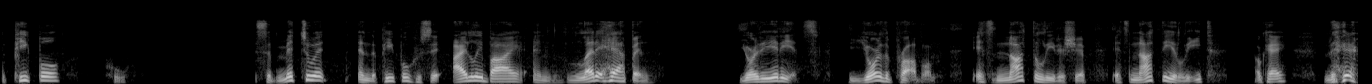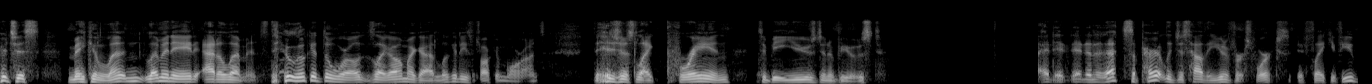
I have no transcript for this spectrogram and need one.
The people who submit to it and the people who sit idly by and let it happen, you're the idiots. You're the problem. It's not the leadership, it's not the elite. Okay? They're just making lemonade out of lemons. They look at the world, it's like, oh my God, look at these fucking morons. They're just like praying to be used and abused. And it, it, that's apparently just how the universe works. If, like, if you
